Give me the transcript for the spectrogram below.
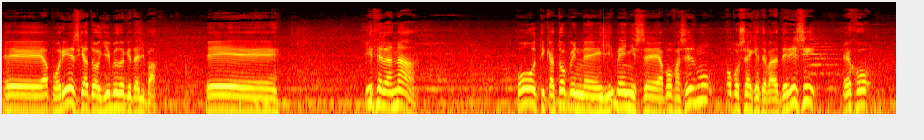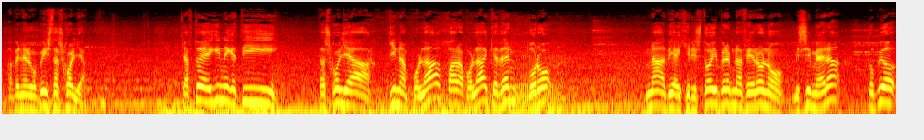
Ε, απορίες για το γήπεδο και τα λοιπά. Ε, ήθελα να πω ότι κατόπιν ηλιμένης ε, απόφασής μου όπως έχετε παρατηρήσει έχω απενεργοποιήσει τα σχόλια. Και αυτό έγινε γιατί τα σχόλια γίναν πολλά, πάρα πολλά και δεν μπορώ να διαχειριστώ ή πρέπει να αφιερώνω μισή μέρα το οποίο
